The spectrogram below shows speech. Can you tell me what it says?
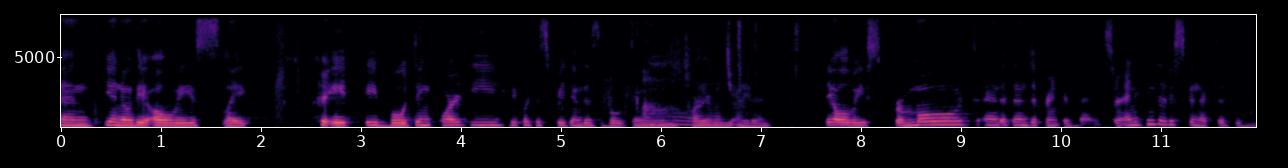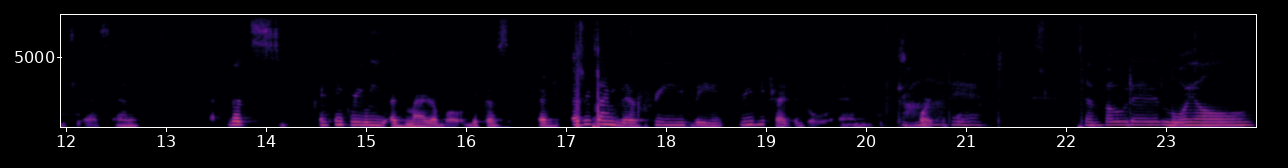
and you know they always like create a voting party. They participate in this voting Oh, yeah, party, that's and right. then they always promote and attend different events or anything that is connected to BTS, and that's I think really admirable because every, every time they're free, they really try to go and support Got it. Devoted, loyal.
